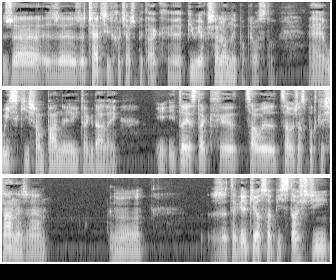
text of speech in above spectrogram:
że, że, że Churchill chociażby, tak? Pił jak szalony mhm. po prostu. Whisky, szampany i tak dalej. I, I to jest tak cały, cały czas podkreślane, że, mm, że te wielkie osobistości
